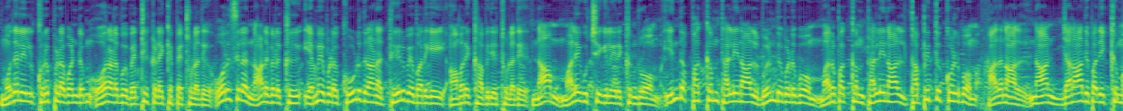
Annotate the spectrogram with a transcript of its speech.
முதலில் குறிப்பிட வேண்டும் ஓரளவு வெற்றி கிடைக்க பெற்றுள்ளது. ஒரு சில நாடுகளுக்கு எம்மை விட கூடுதலான தீர்வு வரியை அமெரிக்கா விதித்துள்ளது. நாம் மலை உச்சியில் இருக்கின்றோம். இந்த பக்கம் தள்ளினால் வீழ்ந்து விடுவோம். மறுபக்கம் தள்ளினால் தப்பித்துக் கொள்வோம். அதனால் நான் ஜனாதிபதிக்கும்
